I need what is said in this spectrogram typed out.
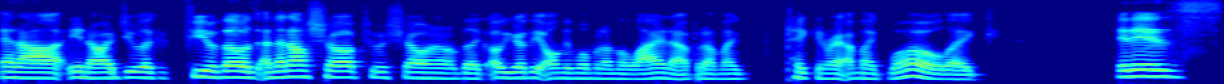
And uh, you know, I do like a few of those, and then I'll show up to a show and I'll be like, "Oh, you're the only woman on the lineup," and I'm like taking right. I'm like, "Whoa!" Like, it is,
